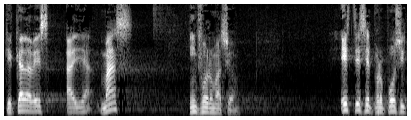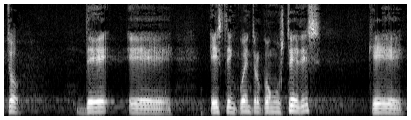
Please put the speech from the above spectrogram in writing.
que cada vez haya más información. Este es el propósito de eh, este encuentro con ustedes, que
